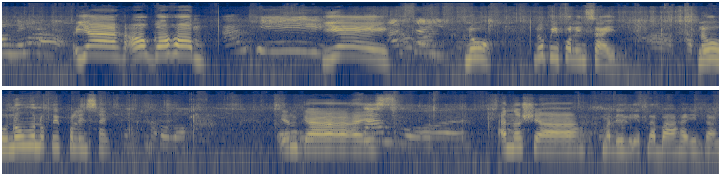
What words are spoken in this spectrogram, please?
only her. Yeah, oh, go home. Auntie. Yay. No, no people inside. No, no, no people inside. Yan guys. Ano siya, maliliit na bahay lang.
